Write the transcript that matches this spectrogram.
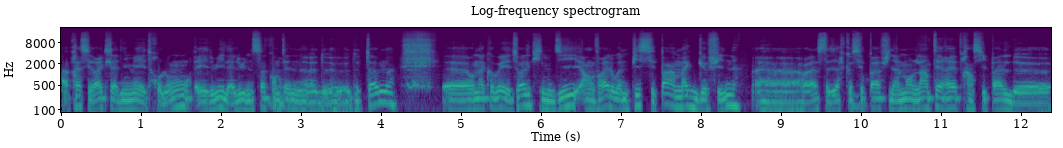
Après c'est vrai que l'animé est trop long et lui il a lu une cinquantaine de, de tomes. Euh, on a Cowboy Étoile qui nous dit en vrai le One Piece c'est pas un MacGuffin, euh, voilà c'est-à-dire que c'est pas finalement l'intérêt principal de,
